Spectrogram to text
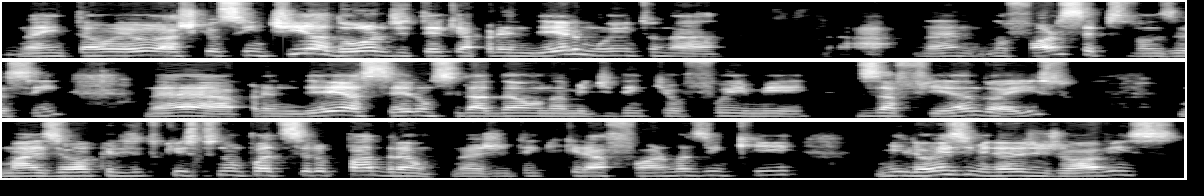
Né? Então, eu acho que eu senti a dor de ter que aprender muito na, né, no forceps, vamos dizer assim, né, aprender a ser um cidadão na medida em que eu fui me desafiando a isso, mas eu acredito que isso não pode ser o padrão. Né? A gente tem que criar formas em que milhões e milhões de jovens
